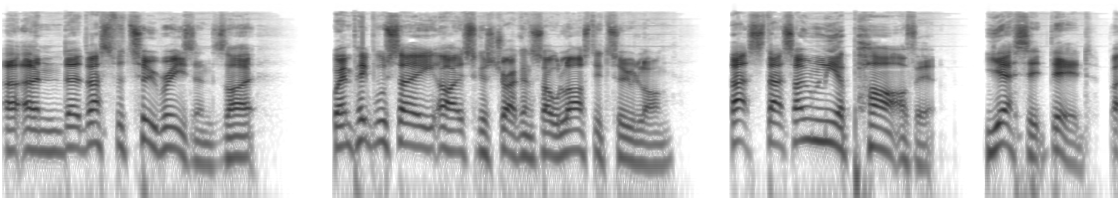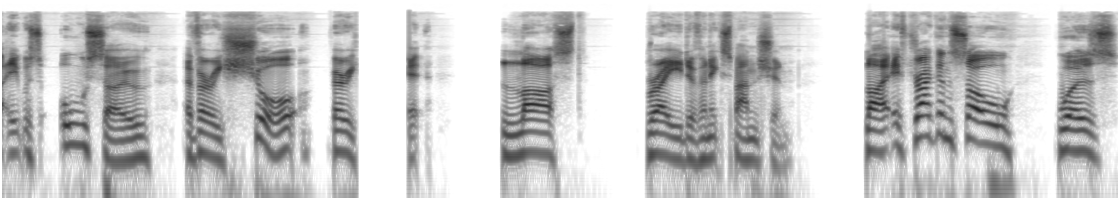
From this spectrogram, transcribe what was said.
uh, and that's for two reasons. Like when people say, "Oh, it's because Dragon Soul lasted too long," that's that's only a part of it. Yes, it did, but it was also a very short, very last raid of an expansion. Like if Dragon Soul was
